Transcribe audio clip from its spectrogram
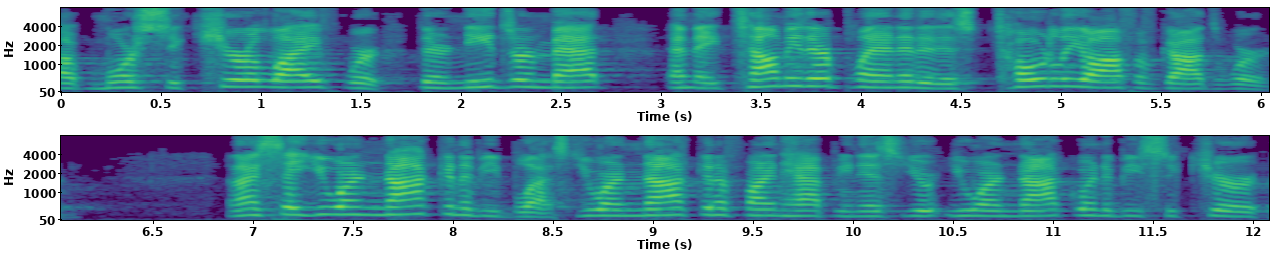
a more secure life where their needs are met, and they tell me their plan, and it is totally off of God's word. And I say, You are not going to be blessed. You are not going to find happiness. You're, you are not going to be secure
